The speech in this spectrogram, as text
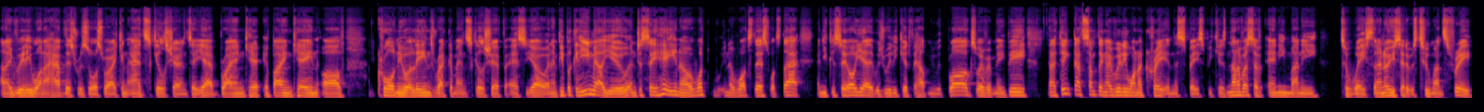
And I really want to have this resource where I can add Skillshare and say, yeah, Brian, K- Brian Cain of Crawl New Orleans recommends Skillshare for SEO, and then people can email you and just say, hey, you know what, you know what's this, what's that, and you can say, oh yeah, it was really good for helping me with blogs, whatever it may be. And I think that's something I really want to create in this space because none of us have any money to waste. And I know you said it was two months free,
